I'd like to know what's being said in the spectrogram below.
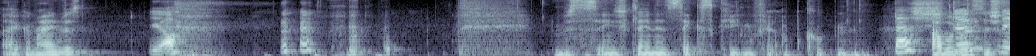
Allgemeinwissen? Ja. Du müsstest eigentlich kleine Sechs kriegen für abgucken. Das Aber du stimmt hast dich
